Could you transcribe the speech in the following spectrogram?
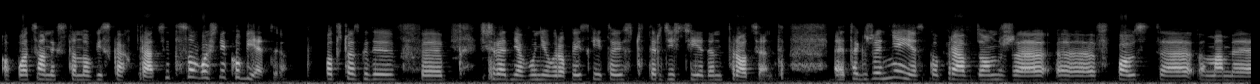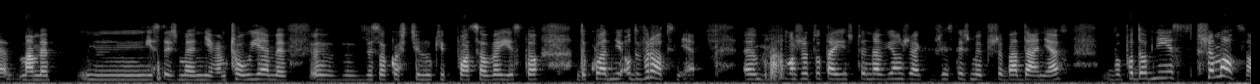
opłacanych stanowiskach pracy, to są właśnie kobiety podczas gdy w, średnia w Unii Europejskiej to jest 41%. E, także nie jest to prawdą, że e, w Polsce mamy, mamy Mm, jesteśmy, nie wiem, czołujemy w, wysokości luki płacowej, jest to dokładnie odwrotnie. Może tutaj jeszcze nawiążę, jak już jesteśmy przy badaniach, bo podobnie jest z przemocą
